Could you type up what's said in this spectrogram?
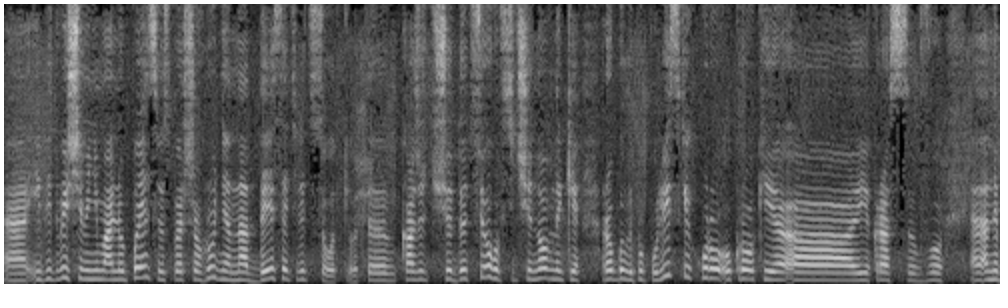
е, і підвищує мінімальну пенсію з 1 грудня на 10%. От е, кажуть, що до цього всі чиновники робили популістські кро- кроки, якраз в а не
